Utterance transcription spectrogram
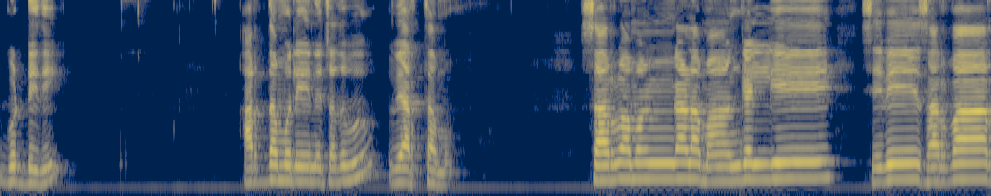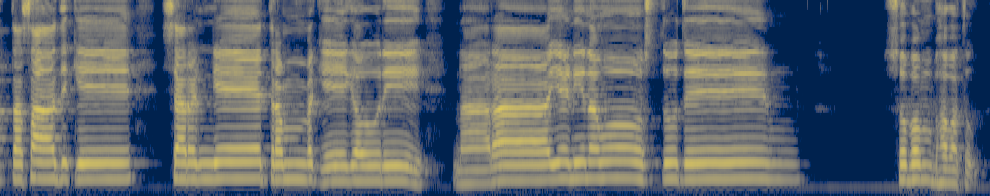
గుడ్డిది. అర్థము లేని చదువు వ్యర్థము. సర్వమంగళమాంగళ్యే శివే సర్వార్థసాధికే శరణ్యే త్రంబకే గౌరీ నారాయణి నమోస్తుతే శుభం భవతు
